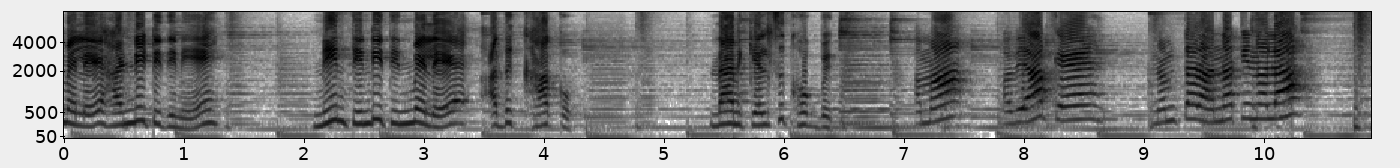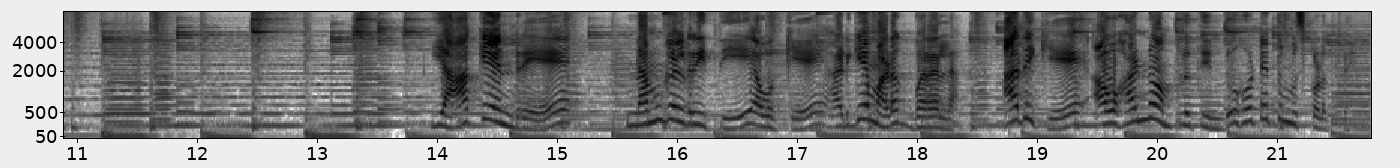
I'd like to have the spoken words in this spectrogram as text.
ಮೇಲೆ ಹಣ್ಣಿಟ್ಟಿದ್ದೀನಿ. ನೀನ್ ತಿಂಡಿ ತಿಂದ್ಮೇಲೆ ಅದಕ್ಕೆ ಹಾಕು. ನಾನು ಕೆಲ್ಸಕ್ಕೆ ಹೋಗ್ಬೇಕು. ಅಮ್ಮ ಅವ್ಯಾಕೆ ನಮ್ ತರ ಅನ್ನ ತಿನ್ನಲ್ಲ? ಯಾಕೆ ಅಂದ್ರೆ ನಮ್ಗಳ ರೀತಿ ಅವಕ್ಕೆ ಅಡ್ಗೆ ಮಾಡಕ್ ಬರಲ್ಲ. ಅದಕ್ಕೆ ಅವು ಹಣ್ಣು ಹಂಪ್ಲು ತಿಂದು ಹೊಟ್ಟೆ ತುಂಬಿಸ್ಕೊಳುತ್ತವೆ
